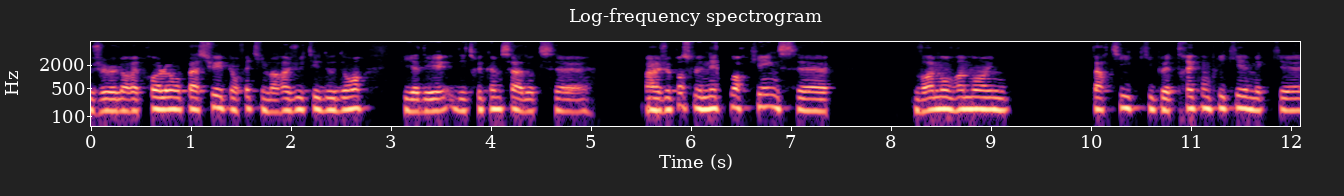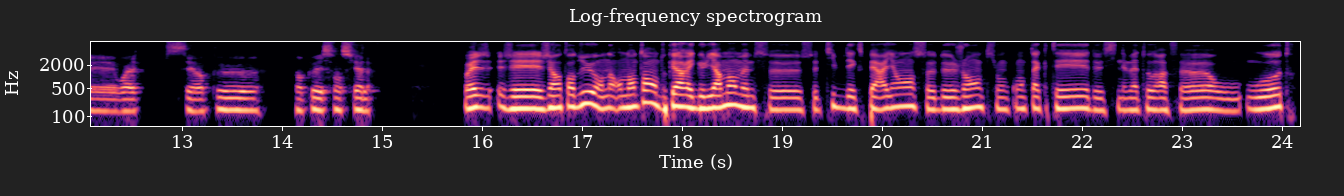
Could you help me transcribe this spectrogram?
je, l'aurais probablement pas su. Et puis en fait il m'a rajouté dedans. Puis il y a des, des trucs comme ça. Donc c'est je pense que le networking c'est vraiment vraiment une partie qui peut être très compliquée mais qui ouais c'est un peu un peu essentiel Ouais, j'ai entendu, on, on, entend en tout cas régulièrement même ce, ce type d'expérience de gens qui ont contacté de cinématographeurs ou, ou autres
